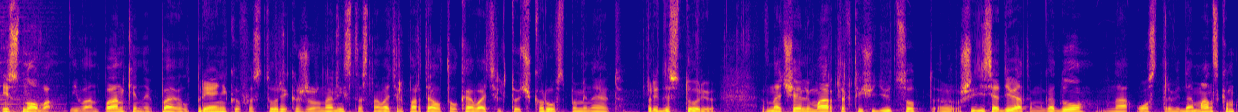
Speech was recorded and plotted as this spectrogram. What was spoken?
И снова Иван Панкин и Павел Пряников, историк журналист, основатель портала толкователь.ру вспоминают предысторию. В начале марта в 1969 году на острове Даманском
